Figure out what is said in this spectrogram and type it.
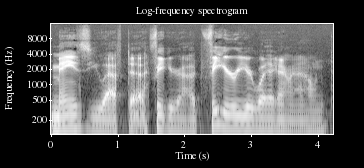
maze you have to figure out, figure your way around.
